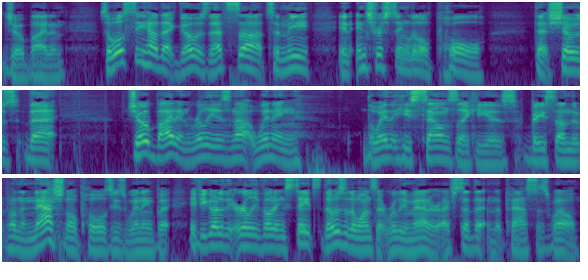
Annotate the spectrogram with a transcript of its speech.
Joe Biden. So we'll see how that goes. That's, uh, to me, an interesting little poll that shows that Joe Biden really is not winning the way that he sounds like he is based on the on the national polls he's winning. But if you go to the early voting states those are the ones that really matter. I've said that in the past as well.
